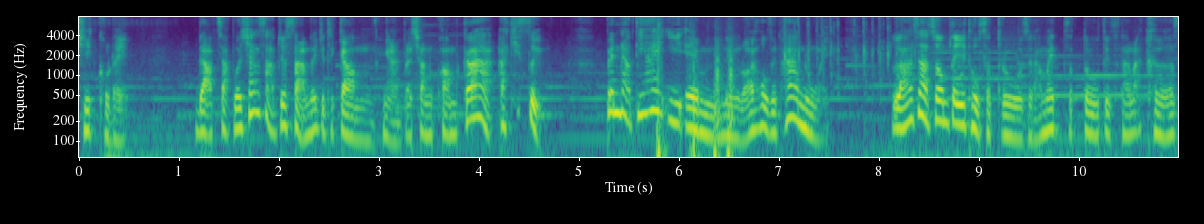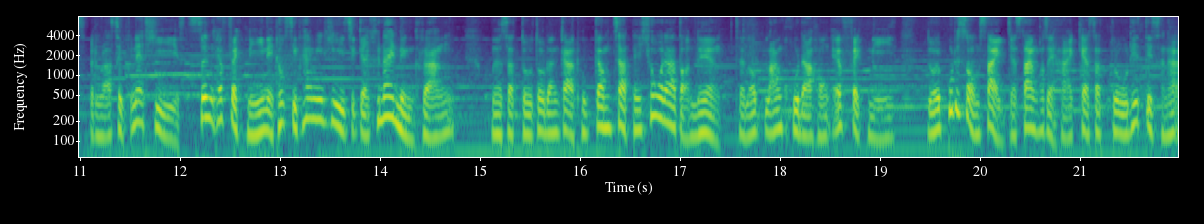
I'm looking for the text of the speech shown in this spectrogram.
ชิโกเร ดาบจากเวอร์ชัน3.3 ในกิจกรรม งานประชันความกล้าอาคิสึ เป็นดาบที่ให้ EM 165 หน่วย หลังจากโจมตีถูกศัตรูจะทำให้ศัตรูติดสถานะเคิร์สเป็นเวลา 10 วินาที ซึ่งเอฟเฟกต์นี้ในทุก 15 วินาทีจะเกิดขึ้นได้ 1 ครั้ง เมื่อศัตรูตัวดังกล่าวถูกกำจัดในช่วงเวลาต่อเนื่อง จะลบล้างคูดาของเอฟเฟกต์นี้ โดยผู้ที่สวมใส่จะสร้างความเสียหายแก่ศัตรูที่ติดสถานะ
